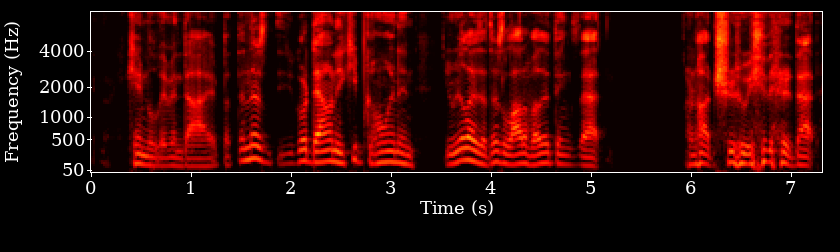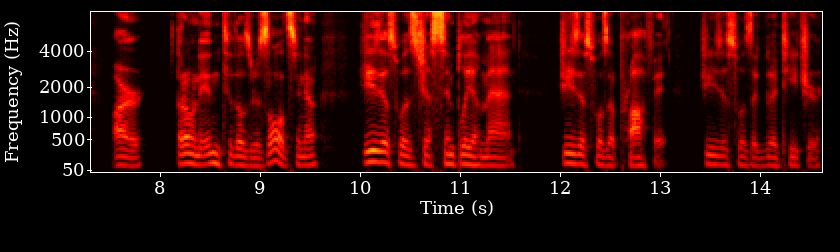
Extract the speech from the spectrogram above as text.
you know he came to live and die. But then there's you go down, you keep going, and you realize that there's a lot of other things that are not true either that are thrown into those results. You know, Jesus was just simply a man. Jesus was a prophet. Jesus was a good teacher,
